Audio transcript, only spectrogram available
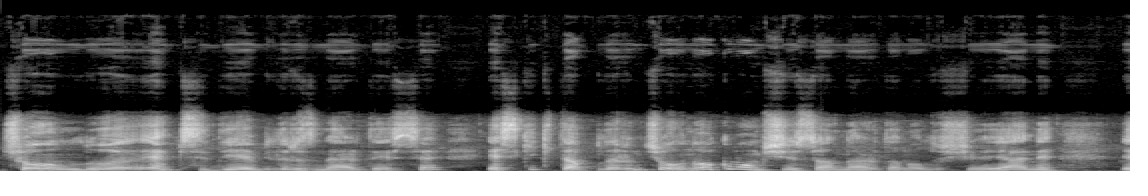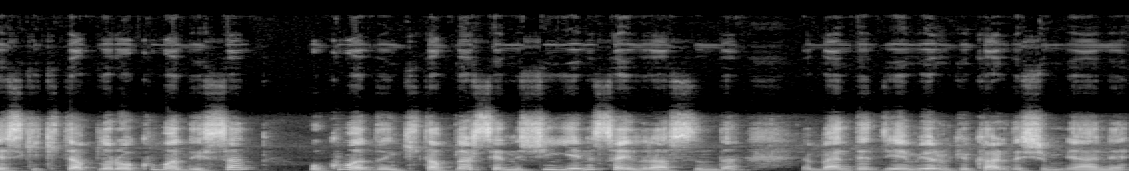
çoğunluğu, hepsi diyebiliriz neredeyse, eski kitapların çoğunu okumamış insanlardan oluşuyor. Yani eski kitapları okumadıysan okumadığın kitaplar senin için yeni sayılır aslında. Ben de diyemiyorum ki kardeşim yani e,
